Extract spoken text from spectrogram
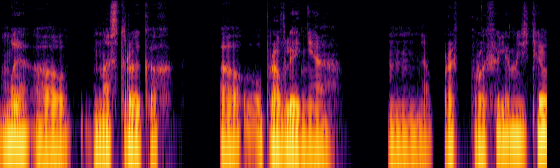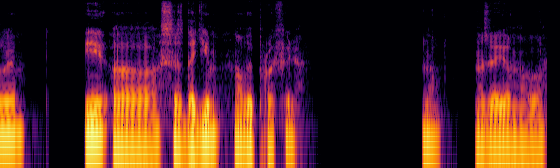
мы э, в настройках э, управления профилями сделаем и создадим новый профиль. Ну, назовем его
